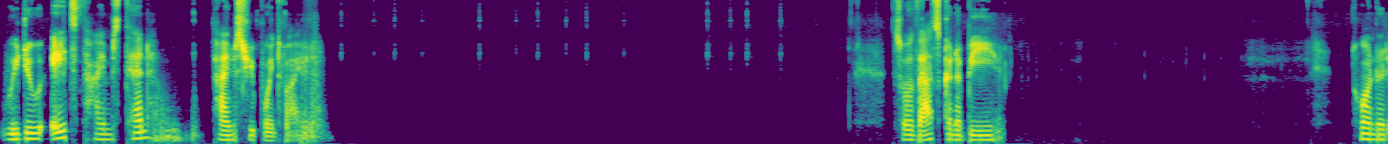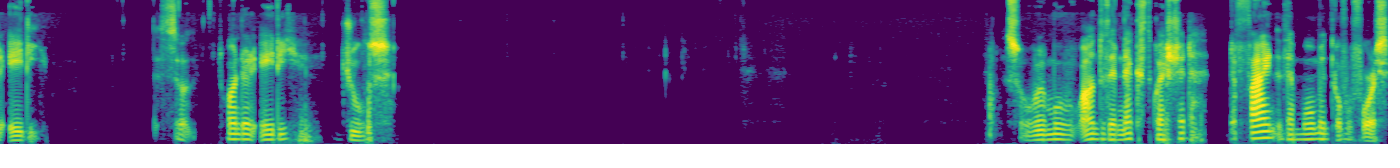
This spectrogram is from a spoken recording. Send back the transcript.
we do 8 times 10 times 3.5. So that's going to be 280. So 280 joules. So we'll move on to the next question. Define the moment of a force.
